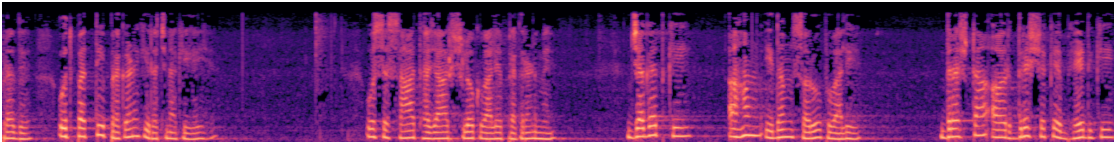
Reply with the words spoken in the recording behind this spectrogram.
प्रद उत्पत्ति प्रकरण की रचना की गई है। उस सात हज़ार श्लोक वाले प्रकरण में जगत की अहम इदम स्वरूप वाली। दृष्टा और दृश्य के भेद की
